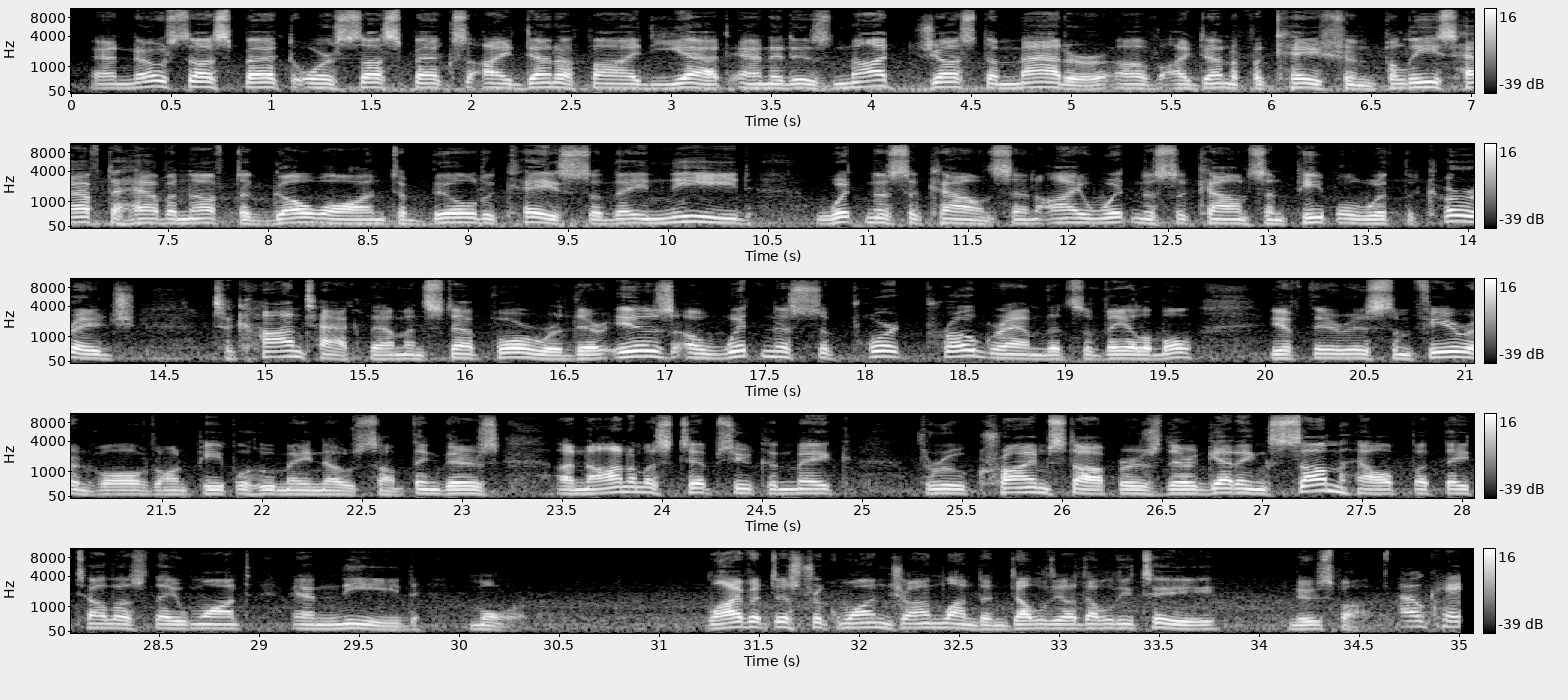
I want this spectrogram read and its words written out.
And no suspect or suspects identified yet. And it is not just a matter of identification. Police have to have enough to go on to build a case. So they need witness accounts and eyewitness accounts and people with the courage to contact them and step forward. There is a witness support program that's available if there is some fear involved on people who may know something. There's anonymous tips you can make through Crime Stoppers. They're getting some help, but they tell us they want and need more. Live at District 1, John London, WLWT News 5. Okay.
